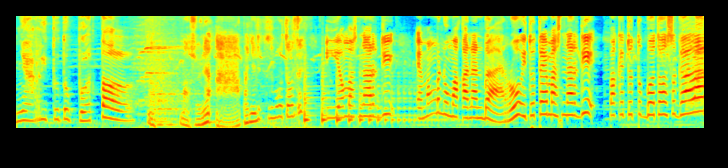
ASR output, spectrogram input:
Nyari tutup botol Nah, maksudnya apa jadi tutup botol teh? Iya Mas Nardi. Emang menu makanan baru itu teh Mas Nardi pakai tutup botol segala.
